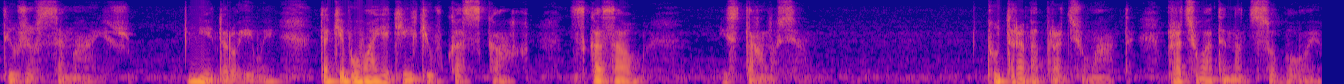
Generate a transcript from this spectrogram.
ти вже все маєш. Ні, дорогі мої, таке буває тільки в казках. Сказав і сталося. Тут треба працювати, працювати над собою.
